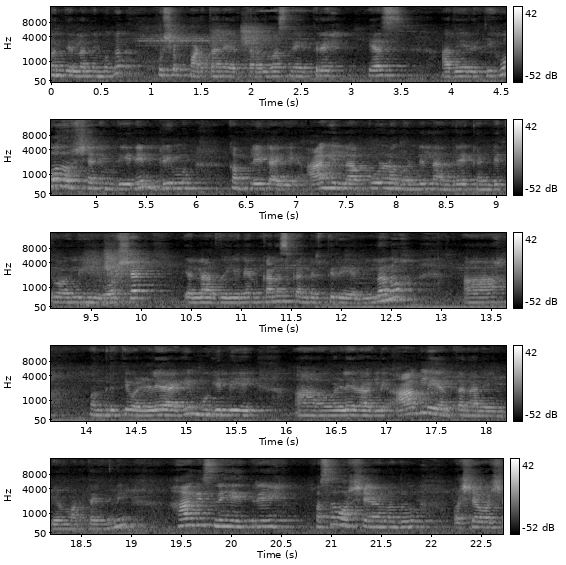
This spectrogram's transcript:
ಮಂದಿ ಎಲ್ಲ ನಿಮಗೆ ಪುಷಪ್ ಮಾಡ್ತಾನೆ ಇರ್ತಾರಲ್ವ ಸ್ನೇಹಿತರೆ? ಎಸ್ ಅದೇ ರೀತಿ ಹೋದ ವರ್ಷ ನಿಮ್ದು ಏನೇನು ಡ್ರೀಮ್ ಕಂಪ್ಲೀಟ್ ಆಗಿ ಆಗಿಲ್ಲ, ಪೂರ್ಣಗೊಂಡಿಲ್ಲ ಅಂದರೆ ಖಂಡಿತವಾಗ್ಲಿ ಈ ವರ್ಷ ಎಲ್ಲರದು ಏನೇನು ಕನಸು ಕಂಡಿರ್ತೀರಿ ಎಲ್ಲನೂ ಒಂದು ರೀತಿ ಒಳ್ಳೆಯದಾಗಿ ಮುಗಿಲಿ ಒಳ್ಳೆಯದಾಗಲಿ ಆಗಲಿ ಅಂತ ನಾನು ಈ ವಿಡಿಯೋ ಮಾಡ್ತಾಯಿದ್ದೀನಿ ಹಾಗೆ ಸ್ನೇಹಿತರೆ, ಹೊಸ ವರ್ಷ ಅನ್ನೋದು ವರ್ಷ ವರ್ಷ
